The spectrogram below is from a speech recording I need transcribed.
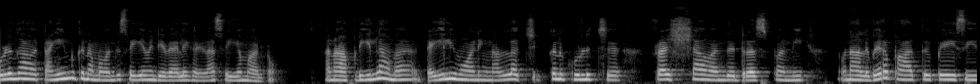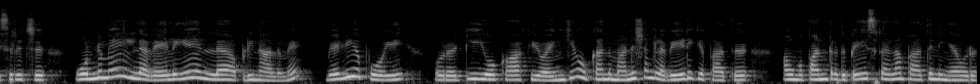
ஒழுங்காக டைமுக்கு நம்ம வந்து செய்ய வேண்டிய வேலைகள்லாம் செய்ய மாட்டோம். ஆனால் அப்படி இல்லாமல் டெய்லி மார்னிங் நல்லா சிக்கனு குளித்து ஃப்ரெஷ்ஷாக வந்து ட்ரெஸ் பண்ணி நாலு பேரை பார்த்து பேசி சிரித்து ஒன்றுமே இல்லை வேலையே இல்லை அப்படின்னாலுமே வெளியே போய் ஒரு டீயோ காஃபியோ எங்கேயோ உட்காந்து மனுஷங்களை வேடிக்கை பார்த்து அவங்க பண்ணுறது பேசுகிறதெல்லாம் பார்த்து நீங்கள் ஒரு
